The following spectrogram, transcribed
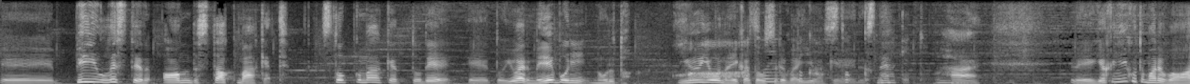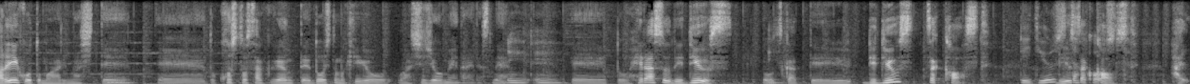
えー、be listed on the stock market ストックマーケットで、えーと、いわゆる名簿に乗るというような言い方をすればいいわけですね。うん、はい。で逆にいいこともあれば悪いこともありまして、うん、えーと、コスト削減ってどうしても企業は市場命題ですね、えー、えーと減らす reduce を使って、えー、reduce the cost reduce the cost はい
